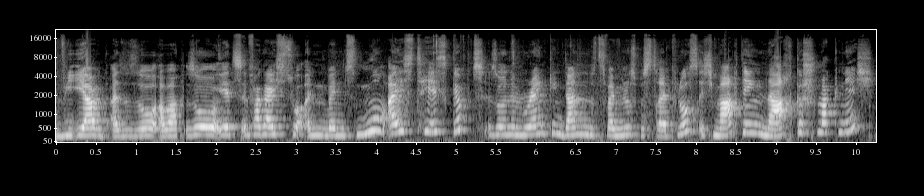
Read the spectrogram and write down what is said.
wie ihr, also so, aber so jetzt im Vergleich zu, wenn es nur um Eistees gibt, so in einem Ranking, dann eine 2 minus bis 3 plus. Ich mag den Nachgeschmack nicht.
